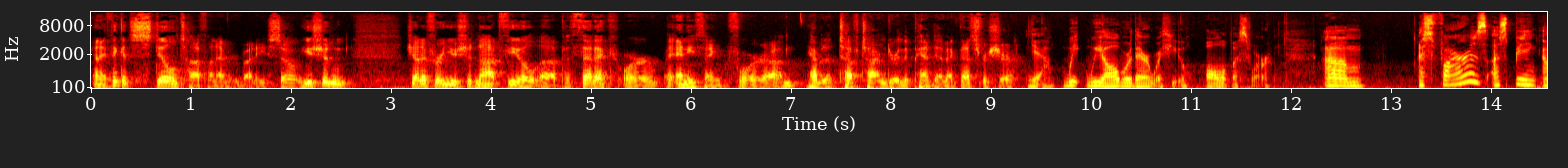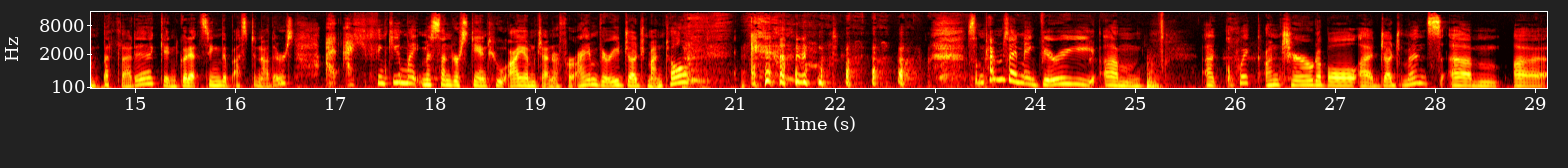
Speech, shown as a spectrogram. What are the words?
and I think it's still tough on everybody. So you shouldn't, Jennifer, you should not feel uh, pathetic or anything for uh, having a tough time during the pandemic. That's for sure. Yeah, we we all were there with you. All of us were. Um, as far as us being empathetic and good at seeing the best in others, I, I think you might misunderstand who I am, Jennifer. I am very judgmental. and sometimes I make very um, uh, quick, uncharitable uh, judgments, um, uh,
